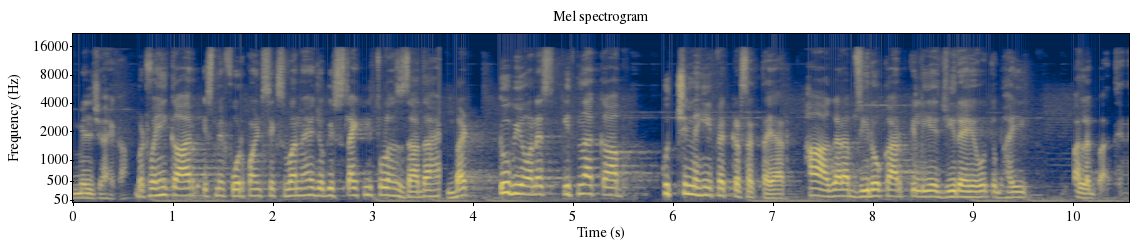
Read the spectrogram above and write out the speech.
मिल जाएगा। बट वहीं कार्ब इसमें 4.61 है, जो कि स्लाइटली थोड़ा सा ज़्यादा है। बट टू बी ऑनेस्ट इतना कार्ब कुछ नहीं इफ़ेक्ट कर सकता यार। हाँ अगर आप ज़ीरो कार्ब के लिए जी रहे हो तो भाई अलग बात है।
